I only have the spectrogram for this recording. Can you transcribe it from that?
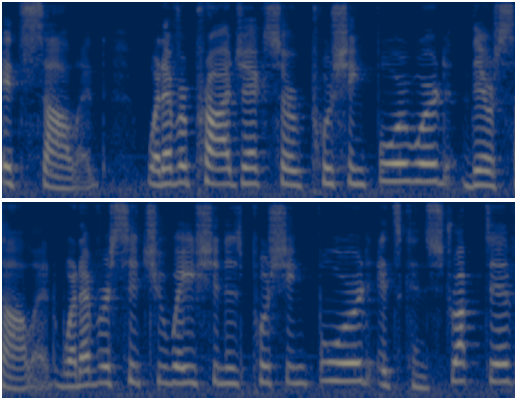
It's solid. Whatever projects are pushing forward, they're solid. Whatever situation is pushing forward, it's constructive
